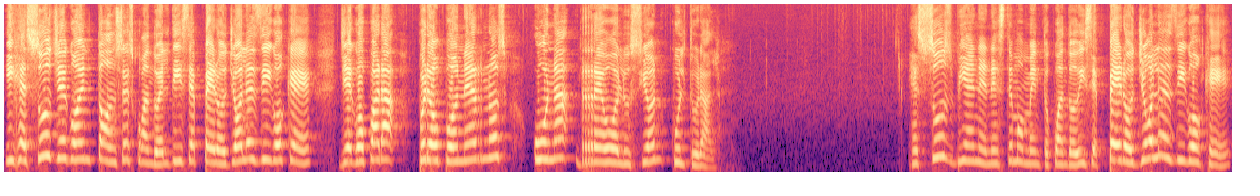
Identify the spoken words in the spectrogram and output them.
Y Jesús llegó entonces cuando él dice, pero yo les digo que llegó para proponernos una revolución cultural. Jesús viene en este momento cuando dice, pero yo les digo que,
